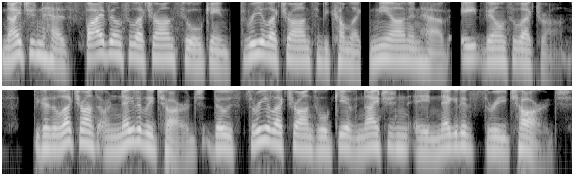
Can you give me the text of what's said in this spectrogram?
Nitrogen has 5 valence electrons, so it will gain 3 electrons to become like neon and have 8 valence electrons. Because electrons are negatively charged, those 3 electrons will give nitrogen a negative 3 charge.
